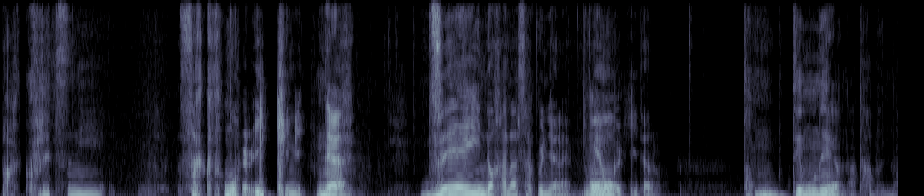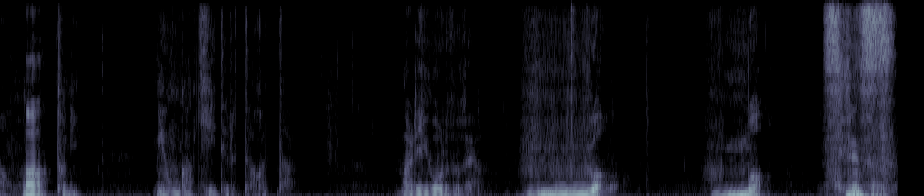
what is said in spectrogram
爆裂に咲くと思うよ。一気に。ね全員の花咲くんじゃない？みょんが聞いたら。とんでもねえよな多分なうん本当に。ミョンが聞いてるって分かったマリーゴールドだよ。うーわ。うまっ。センス。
